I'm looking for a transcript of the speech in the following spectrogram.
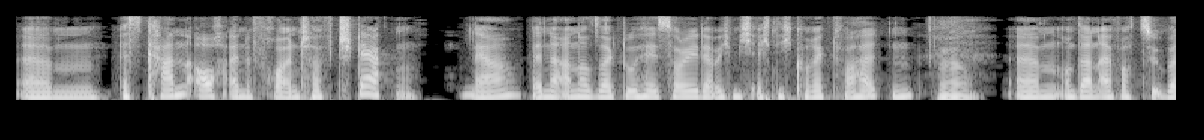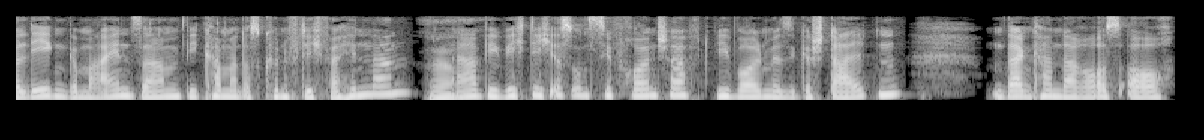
ähm, es kann auch eine Freundschaft stärken. Ja, wenn der andere sagt, du, hey, sorry, da habe ich mich echt nicht korrekt verhalten. Ja. Ähm, und dann einfach zu überlegen, gemeinsam, wie kann man das künftig verhindern? Ja. ja. Wie wichtig ist uns die Freundschaft? Wie wollen wir sie gestalten? Und dann kann daraus auch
